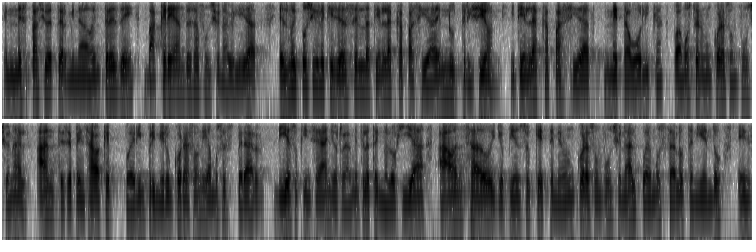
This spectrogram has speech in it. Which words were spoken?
en un espacio determinado en 3D, va creando esa funcionabilidad. Es muy posible que si esa célula tiene la capacidad de nutrición y tiene la capacidad metabólica, podamos tener un corazón funcional. Antes se pensaba que poder imprimir un corazón íbamos a esperar 10 o 15 años. Realmente la tecnología ha avanzado y yo pienso que tener un corazón funcional podemos estarlo teniendo en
